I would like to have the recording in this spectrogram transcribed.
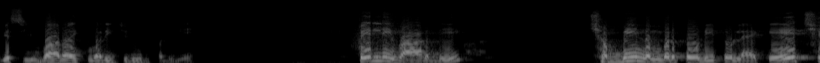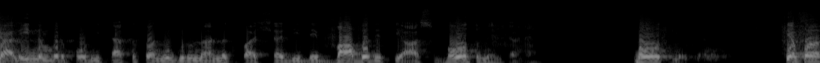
ਵੀ ਅਸੀਂ ਵਾਰਾਂ ਇੱਕ ਵਾਰੀ ਜ਼ਰੂਰ ਪੜ੍ਹੀਏ। ਪਹਿਲੀ ਵਾਰ ਦੀ 26 ਨੰਬਰ ਪੌੜੀ ਤੋਂ ਲੈ ਕੇ 46 ਨੰਬਰ ਪੌੜੀ ਤੱਕ ਤੁਹਾਨੂੰ ਗੁਰੂ ਨਾਨਕ ਪਾਤਸ਼ਾਹ ਜੀ ਦੇ ਬਾਬਤ ਇਤਿਹਾਸ ਬਹੁਤ ਮਿਲ ਜਾਣਾ ਹੈ। ਬਹੁਤ ਮਿਲ ਜਾਣਾ ਹੈ। ਕਿ ਆਪਾਂ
